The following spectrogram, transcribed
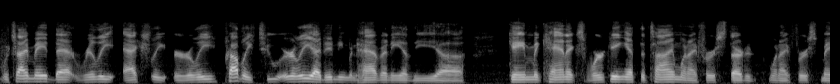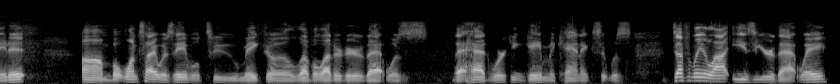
which I made that really actually early, probably too early. I didn't even have any of the uh, game mechanics working at the time when I first started when I first made it. Um, but once I was able to make a level editor that was that had working game mechanics, it was definitely a lot easier that way.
